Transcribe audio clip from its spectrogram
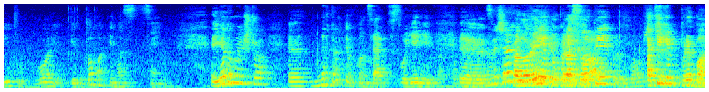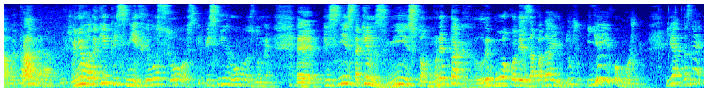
і в горі, і вдома, і на сцені. Е, Я думаю, що не втратив концерт своєї е, Звичайно, калориту, красоти, а тільки прибавив, правда? В нього такі пісні філософські, пісні роздуми, е, пісні з таким змістом, вони так глибоко десь западають в душу. І я їх обожнюю. Я, ви знаєте,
